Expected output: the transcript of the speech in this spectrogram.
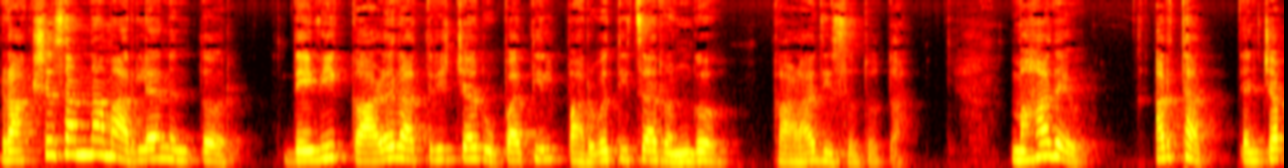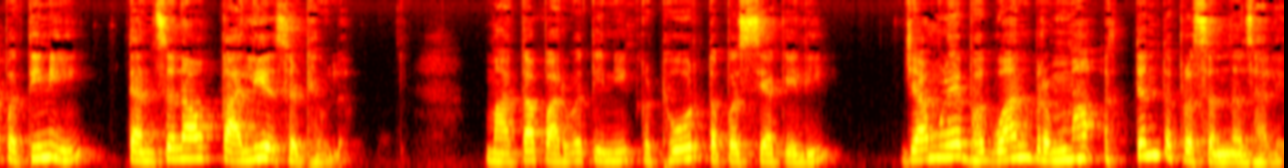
राक्षसांना मारल्यानंतर देवी काळरात्रीच्या रूपातील पार्वतीचा रंग काळा दिसत होता. महादेव अर्थात त्यांच्या पतीनी त्यांचं नाव काली असं ठेवलं. माता पार्वतींनी कठोर तपस्या केली ज्यामुळे भगवान ब्रह्मा अत्यंत प्रसन्न झाले.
